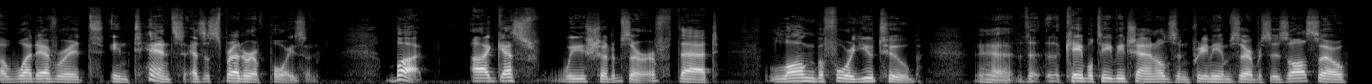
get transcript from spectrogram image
uh, whatever its intents, as a spreader of poison. But I guess we should observe that long before YouTube, uh, the, the, cable TV channels and premium services also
